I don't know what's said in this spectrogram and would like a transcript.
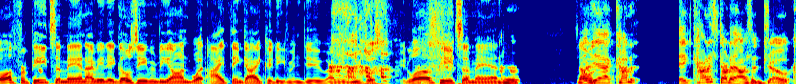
love for pizza, man. I mean, it goes even beyond what I think I could even do. I mean, you just you love pizza, man. So, well, yeah, kind of it kind of started out as a joke.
